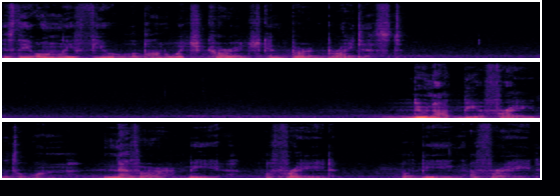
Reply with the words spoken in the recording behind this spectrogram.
is the only fuel upon which courage can burn brightest. Do not be afraid, little one. Never be afraid of being afraid.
